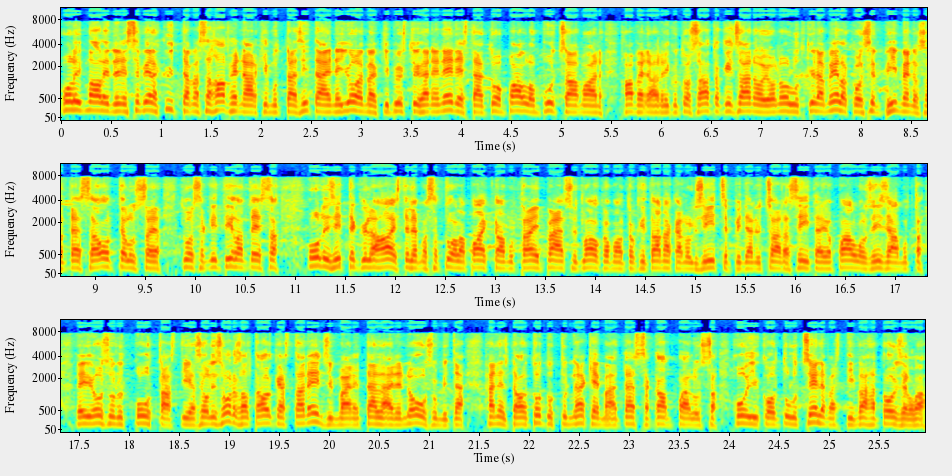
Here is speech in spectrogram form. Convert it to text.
oli maalin edessä vielä kyttämässä Hafenarki, mutta sitä ennen Joemäki pystyy hänen edestään tuon pallon putsaamaan. Hafenarki, niin kuin tuossa Atokin sanoi, on ollut kyllä melkoisen pimenossa tässä ottelussa ja tuossakin tilanteessa oli sitten kyllä haistelemassa tuolla paikkaa, mutta ei päässyt laukamaan. Toki Tanakan olisi itse pitänyt saada siitä jo pallon sisään, mutta ei osunut puhtaasti ja se oli Sorsalta oikeastaan ensimmäinen tällainen nousu, mitä häneltä on totuttu näkemään tässä kamppailussa. HJK on tullut selvästi vähän toisella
